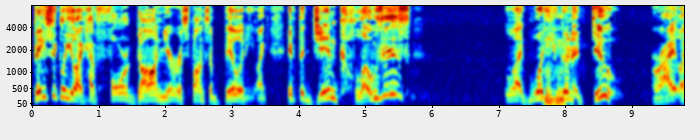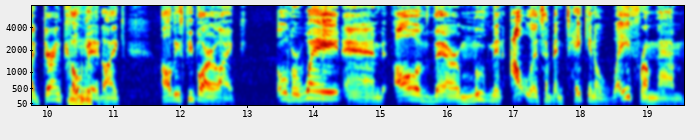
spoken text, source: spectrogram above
basically like have foregone your responsibility. Like if the gym closes, like what are mm-hmm. you gonna do? Right? Like during mm-hmm. COVID, mm-hmm. like all these people are like overweight and all of their movement outlets have been taken away from them.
